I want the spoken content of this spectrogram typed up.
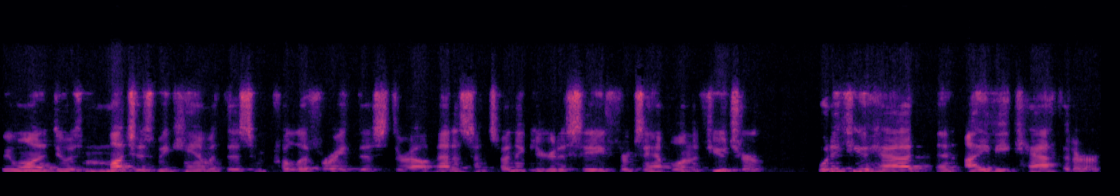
We want to do as much as we can with this and proliferate this throughout medicine. So I think you're going to see, for example, in the future, what if you had an IV catheter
